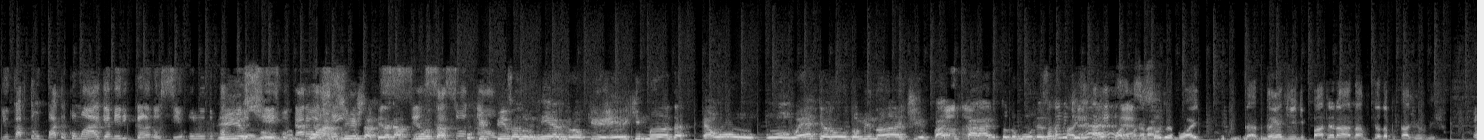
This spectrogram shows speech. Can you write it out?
e o Capitão Pátria como a águia americana, o símbolo do patriotismo. Cara, eu o racista, filha da puta, o que pisa no negro, o que, ele que manda, é o, o, o hétero dominante, vai uh -huh. pro caralho todo mundo, exatamente Aí, isso. É, é, foda é. Esse Soldier Boy é, ganha de, de pátria na, na fila da putagem, viu, bicho?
